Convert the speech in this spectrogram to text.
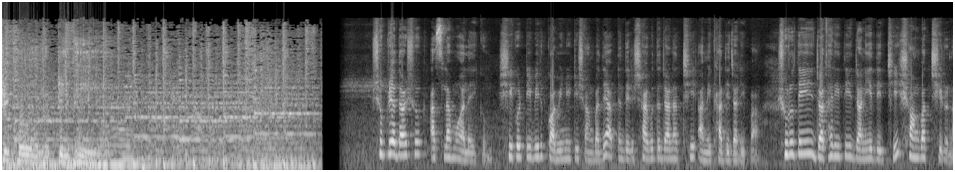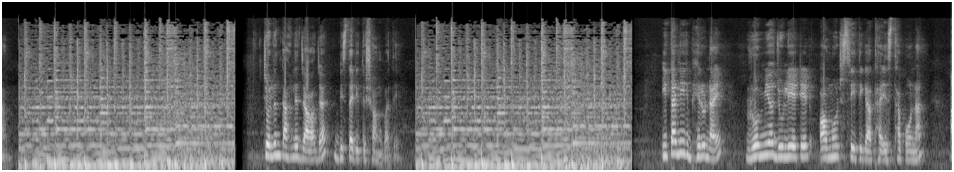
শিকড় টিভি। সুপ্রিয় দর্শক, আসসালামু আলাইকুম। শিকড় টিভির কমিউনিটি সংবাদে আপনাদের স্বাগত জানাচ্ছি আমি খাদিজা রিপা। শুরুতেই যথারীতি জানিয়ে দিচ্ছি সংবাদ শিরোনাম। চলুন তাহলে যাওয়া যাক বিস্তারিত সংবাদে। ইতালির ভেরোনায় রোমিও জুলিয়েটের অমর স্মৃতিগাথা স্থাপনা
